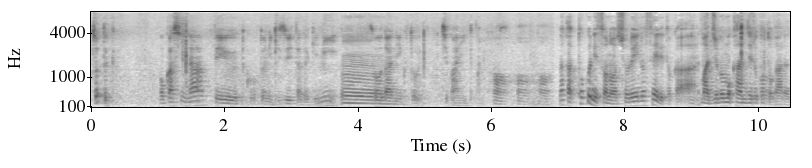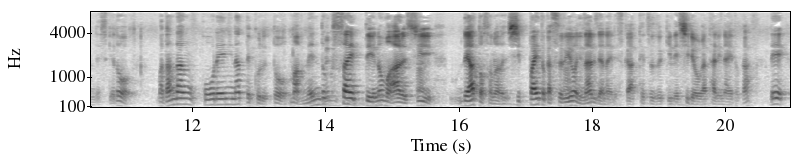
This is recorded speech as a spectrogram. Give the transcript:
ちょっとおかしいなっていうことに気づいた時に相談に行くと一番いいと思います。はあはあはあ、なんか特にその書類の整理とか、まあ、自分も感じることがあるんですけど、まあ、だんだん高齢になってくるとまあ面倒くさいっていうのもあるし、であとその失敗とかするようになるじゃないですか。手続きで資料が足りないとか。で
